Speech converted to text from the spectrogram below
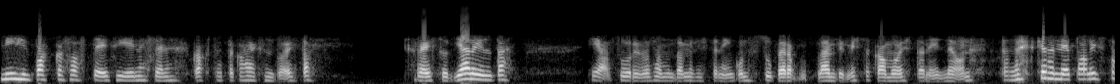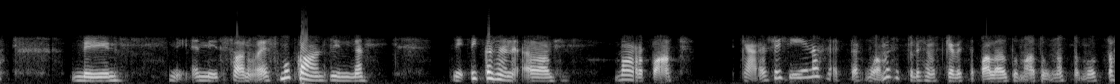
niihin pakkasasteisiin sen 2018 reissut jäljiltä. ja suurin osa mun tämmöisistä niin kuin superlämpimistä kamoista, niin ne on tällä hetkellä Nepalista. Niin, niin en niitä saanut edes mukaan sinne. Niin pikkasen äh, varpaat kärsi siinä, että huomasin, että tuli semmoista kevyttä paleltumaa tunnottomuutta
